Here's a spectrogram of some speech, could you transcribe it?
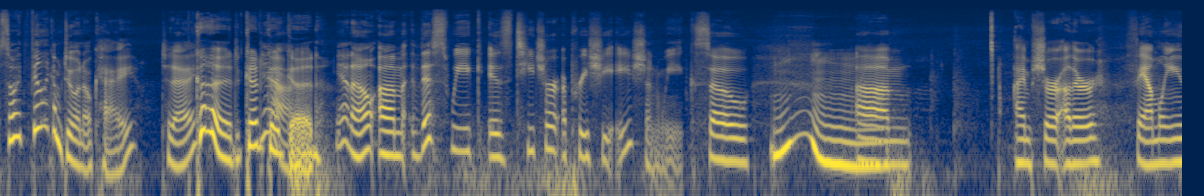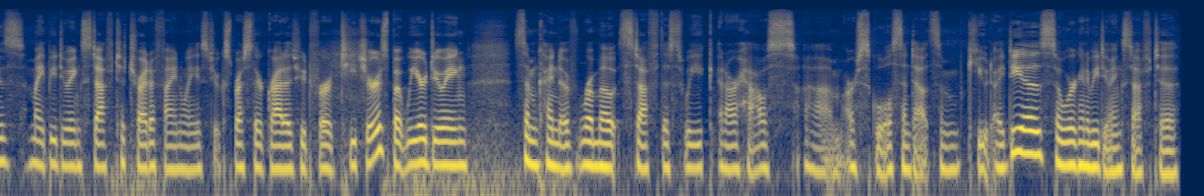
So I feel like I'm doing okay today. Good, good, Yeah. good, good. You know, um, this week is Teacher Appreciation Week. So um, I'm sure other families might be doing stuff to try to find ways to express their gratitude for teachers, but we are doing some kind of remote stuff this week at our house. Um, our school sent out some cute ideas. So we're going to be doing stuff to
